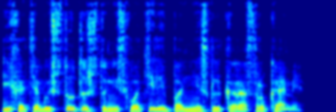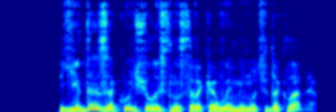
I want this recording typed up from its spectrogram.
И хотя бы что-то, что не схватили по несколько раз руками. Еда закончилась на сороковой минуте доклада.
